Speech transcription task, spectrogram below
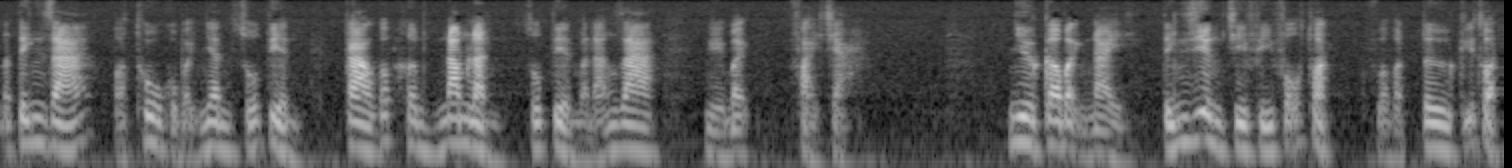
đã tính giá và thu của bệnh nhân số tiền cao gấp hơn 5 lần số tiền mà đáng ra người bệnh phải trả. Như ca bệnh này, tính riêng chi phí phẫu thuật và vật tư kỹ thuật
